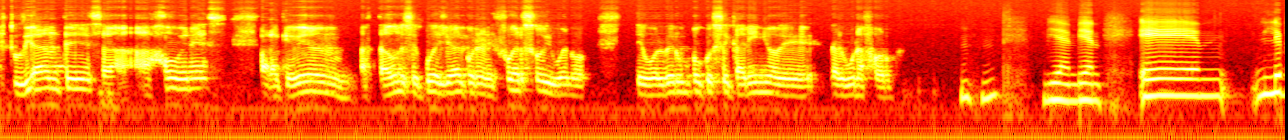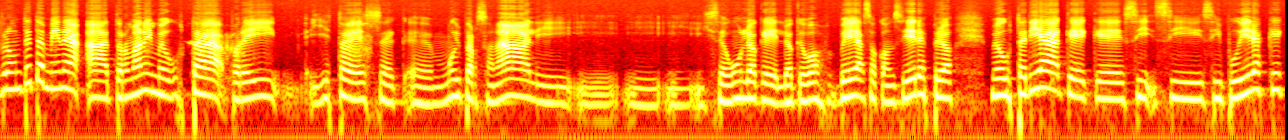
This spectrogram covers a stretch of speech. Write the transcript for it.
estudiantes, a, jóvenes, para que vean hasta dónde se puede llegar con el esfuerzo y bueno, devolver un poco ese cariño de, alguna forma. Bien, bien. Eh, le pregunté también a, tu hermano y me gusta por ahí, y esto es eh, eh, muy personal y, según lo que, lo que vos veas o consideres, pero me gustaría que, si, si, si, pudieras, ¿qué,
